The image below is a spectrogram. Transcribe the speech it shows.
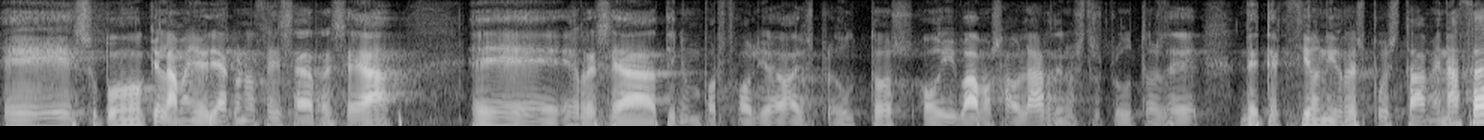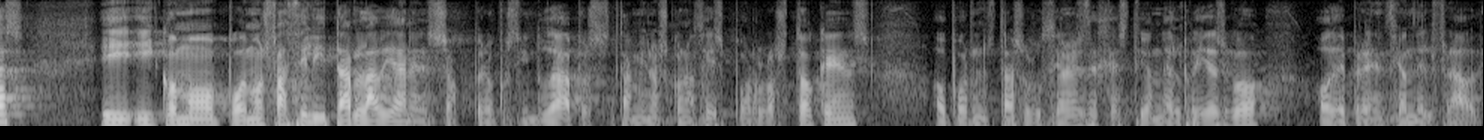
Eh, supongo que la mayoría conocéis a RSA. Eh, RSA tiene un portfolio de varios productos. Hoy vamos a hablar de nuestros productos de detección y respuesta a amenazas y, cómo podemos facilitar la vida en el SOC. Pero pues, sin duda pues, también os conocéis por los tokens o por nuestras soluciones de gestión del riesgo o de prevención del fraude.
